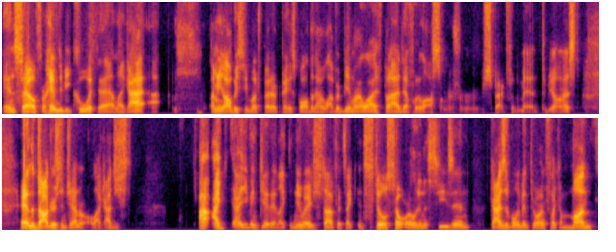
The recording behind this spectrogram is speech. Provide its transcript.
and so for him to be cool with that, like I, I mean, obviously much better at baseball than I will ever be in my life, but I definitely lost some respect for the man, to be honest, and the Dodgers in general. Like, I just, I, I, I even get it, like the new age stuff. It's like it's still so early in the season guys have only been throwing for like a month.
